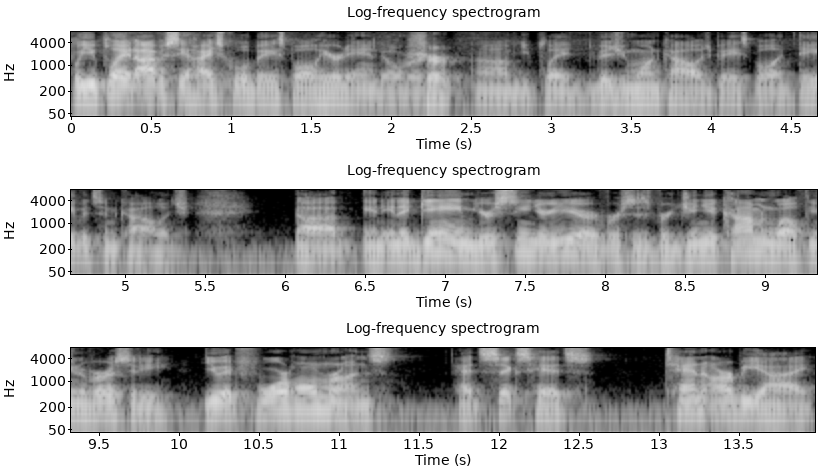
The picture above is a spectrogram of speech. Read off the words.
Well, you played obviously high school baseball here at Andover. Sure. Um, you played Division One college baseball at Davidson College. Uh, and in a game your senior year versus Virginia Commonwealth University, you had four home runs, had six hits, 10 RBI, and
